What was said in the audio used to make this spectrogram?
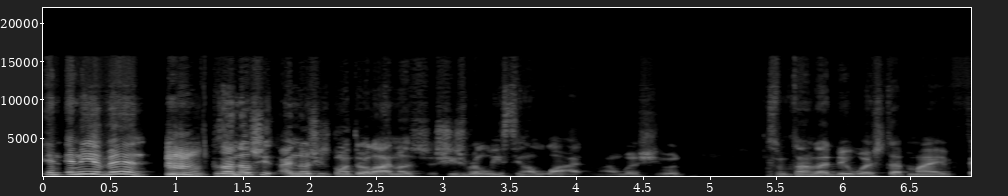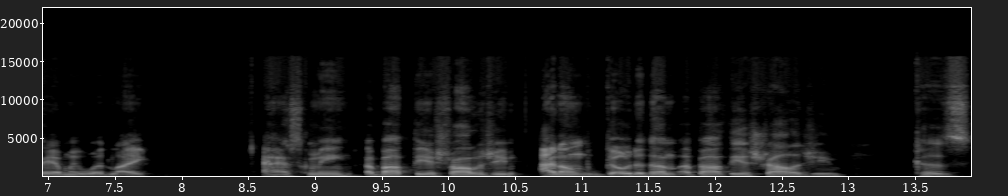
in any event, because I know she, I know she's going through a lot. I know she's releasing a lot. I wish she would. Sometimes I do wish that my family would like ask me about the astrology. I don't go to them about the astrology because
